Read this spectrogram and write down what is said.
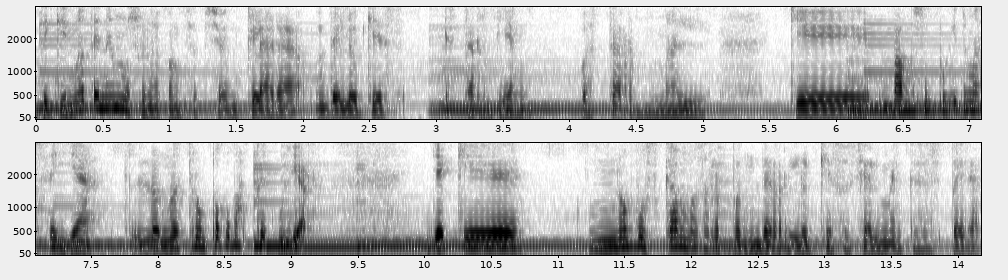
de que no tenemos una concepción clara de lo que es estar bien o estar mal que vamos un poquito más allá, lo nuestro un poco más peculiar, ya que no buscamos responder lo que socialmente se espera,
